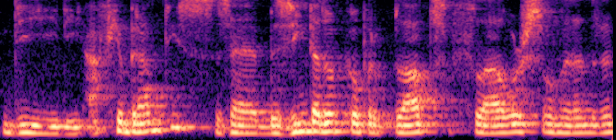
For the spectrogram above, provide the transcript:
die, die afgebrand is. Zij bezingt dat ook op haar plaat Flowers, onder andere.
